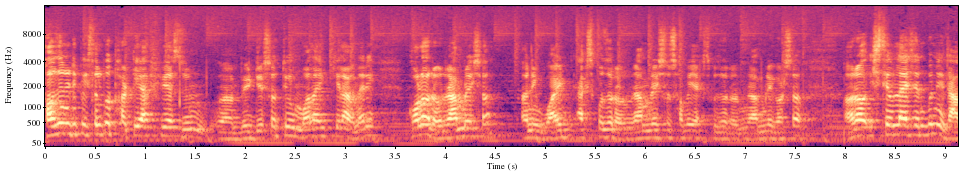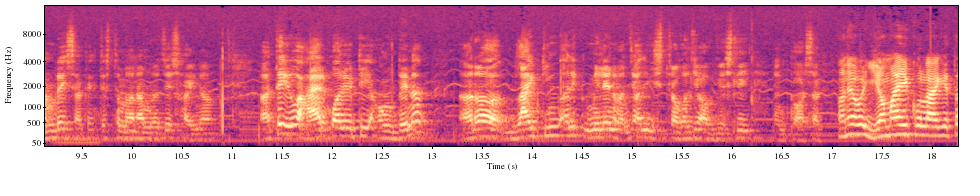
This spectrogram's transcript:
थाउजन्ड एटी पिक्सलको थर्टी एफपिएस जुन भिडियो छ त्यो मलाई के लाग्यो भन्दाखेरि कलरहरू राम्रै छ अनि वाइड एक्सपोजरहरू राम्रै छ सबै एक्सपोजरहरू राम्रै गर्छ र स्टेबलाइजेसन पनि राम्रै छ क्या त्यस्तो नराम्रो चाहिँ छैन। त्यही हो हायर क्वालिटी आउँदैन र लाइटिङ अलिक मिलेन भने चाहिँ अलिक स्ट्रगल चाहिँ अभियसली गर्छ। अनि अब एमआईको लागि त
